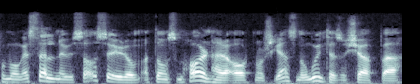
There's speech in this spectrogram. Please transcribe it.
på många ställen i USA så är det de, att de som har den här 18-årsgränsen, de går inte ens att köpa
